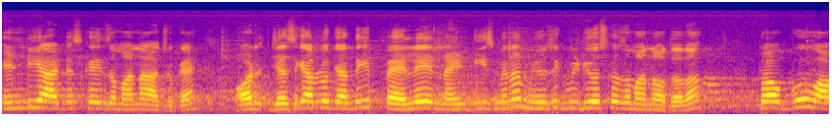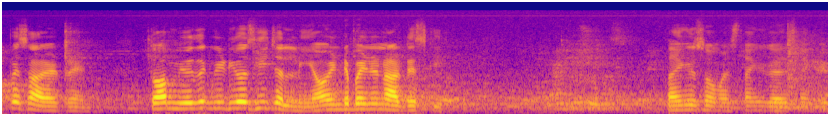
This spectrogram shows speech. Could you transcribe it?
इंडिया आर्टिस्ट का ही ज़माना आ चुका है। और जैसे कि आप लोग जानते हैं कि पहले 90s में ना म्यूज़िक वीडियोस का ज़माना होता था तो अब वो वापस आ रहा है ट्रेंड तो अब म्यूज़िक वीडियोस ही चलनी है और इंडिपेंडेंट आर्टिस्ट की। Thank you so much thank you guys thank you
